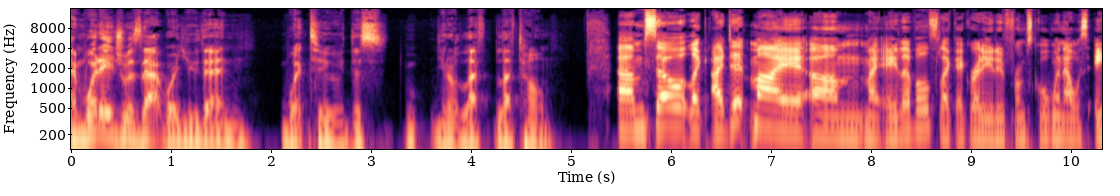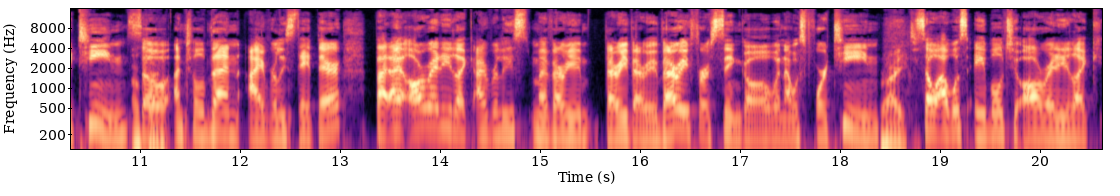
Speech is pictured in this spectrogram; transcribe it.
And what age was that where you then went to this, you know, left left home? Um, so like I did my um, my A levels, like I graduated from school when I was 18. Okay. So until then, I really stayed there. But I already like I released my very very very very first single when I was 14. Right. So I was able to already like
